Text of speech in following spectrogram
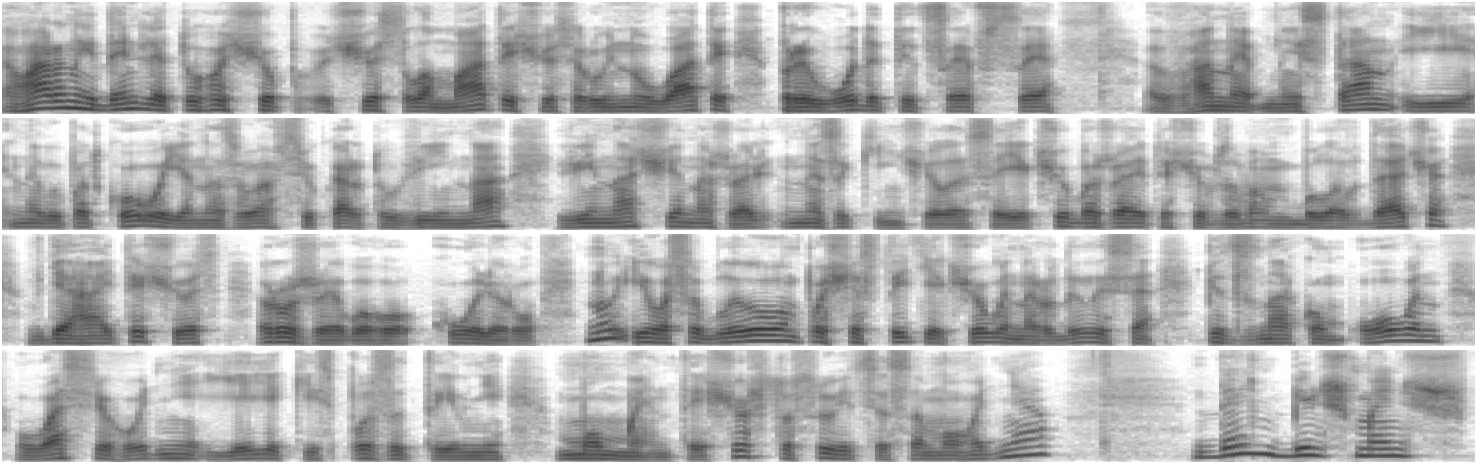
гарний день для того, щоб щось ламати, щось руйнувати, приводити це все в ганебний стан, і не випадково я назвав цю карту війна. Війна ще, на жаль, не закінчилася. Якщо бажаєте, щоб з вами була вдача, вдягайте щось рожевого кольору. Ну і особливо вам пощастить, якщо ви народилися під знаком Овен, у вас сьогодні є якісь позитивні моменти. Що ж стосується самого дня, день більш-менш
